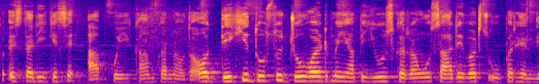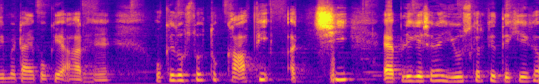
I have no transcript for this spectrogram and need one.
तो इस तरीके से आपको ये काम करना होता है। और देखिए दोस्तों, जो वर्ड मैं यहाँ पे यूज़ कर रहा हूँ, वो सारे वर्ड्स ऊपर हिंदी में टाइप होके आ रहे हैं। ओके दोस्तों तो काफ़ी अच्छी एप्लीकेशन है, यूज़ करके देखिएगा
